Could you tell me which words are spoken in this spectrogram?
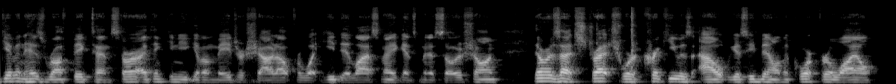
given his rough Big Ten start, I think you need to give a major shout out for what he did last night against Minnesota, Sean. There was that stretch where Krikke was out because he'd been on the court for a while.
